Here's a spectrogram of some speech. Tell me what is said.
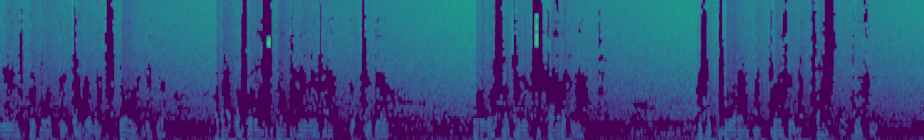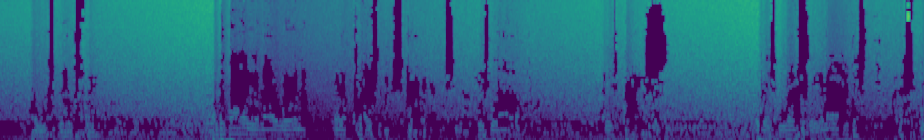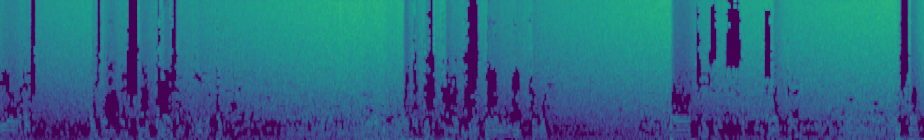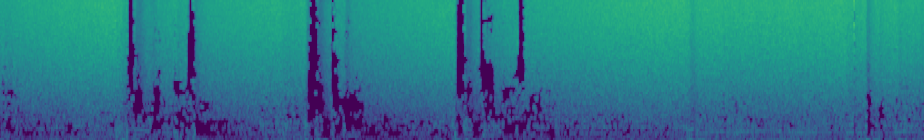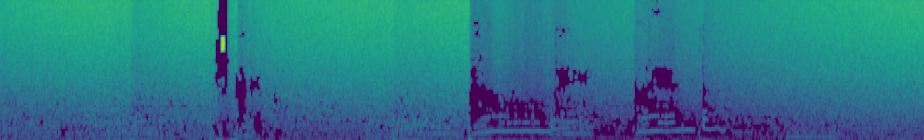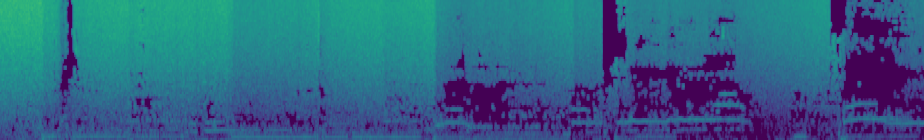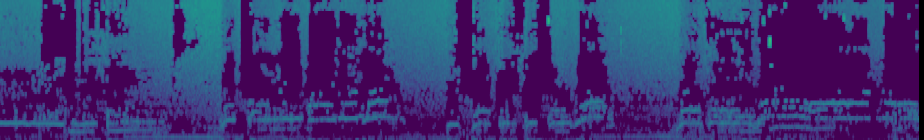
non solo il tempo del storico, ma questo è che cade per il un senso di questo così, per il senso. Evitare le mai loro, per la creazione di questo.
